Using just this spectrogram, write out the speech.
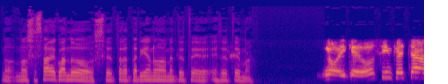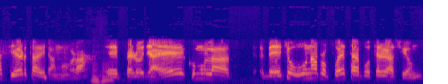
no, no se sabe cuándo se trataría nuevamente este, este tema. No, y quedó sin fecha cierta, digamos, ¿verdad? Uh -huh. eh, pero ya es como la, de hecho hubo una propuesta de postergación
